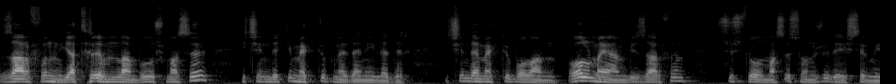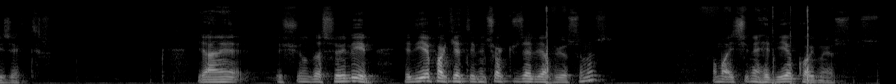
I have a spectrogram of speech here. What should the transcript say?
zarfın yatırımla buluşması içindeki mektup nedeniyledir. İçinde mektup olan olmayan bir zarfın süslü olması sonucu değiştirmeyecektir. Yani şunu da söyleyeyim. Hediye paketini çok güzel yapıyorsunuz ama içine hediye koymuyorsunuz.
